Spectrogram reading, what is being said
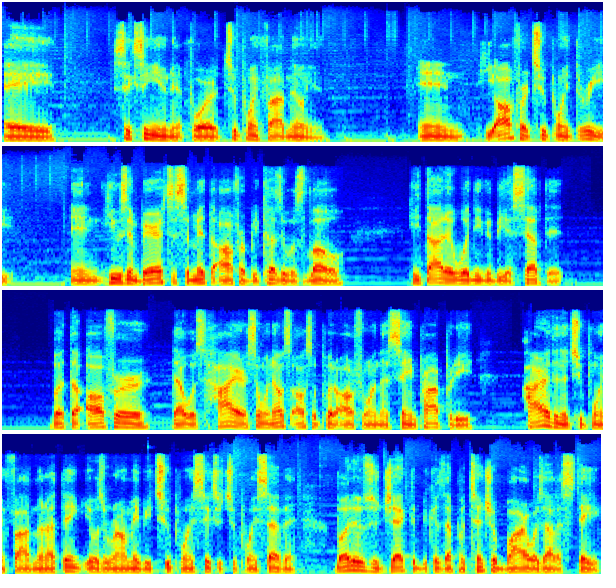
a 16 unit for 2.5 million. And he offered 2.3 and he was embarrassed to submit the offer because it was low. He thought it wouldn't even be accepted. But the offer that was higher, someone else also put an offer on that same property higher than the 2.5 million. I think it was around maybe 2.6 or 2.7, but it was rejected because that potential buyer was out of state.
